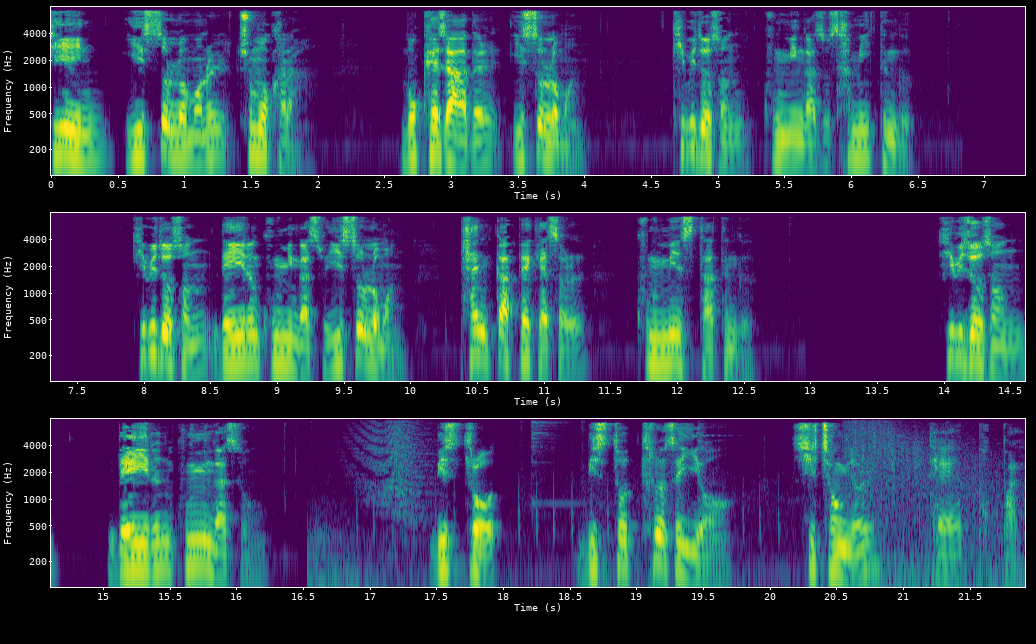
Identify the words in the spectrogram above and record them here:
시인 이솔로몬을 주목하라. 목회자 아들 이솔로몬. TV조선 국민가수 3위 등극. TV조선 내일은 국민가수 이솔로몬. 팬카페 개설 국민스타 등극. TV조선 내일은 국민가수 미스트롯, 미스터 트롯에 이어 시청률 대폭발.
